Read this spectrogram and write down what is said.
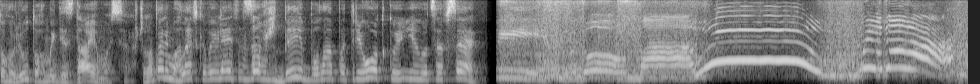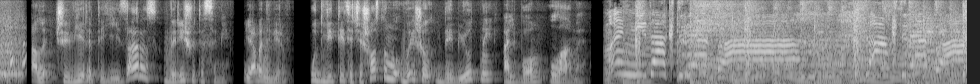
лютого ми дізнаємося, що Наталя Могилевська, виявляється, завжди була патріоткою, і оце все. Ми вдома! Але чи вірити їй зараз, вирішуйте самі. Я би не вірив. У 2006-му вийшов дебютний альбом Лами. Мені так треба, так треба.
